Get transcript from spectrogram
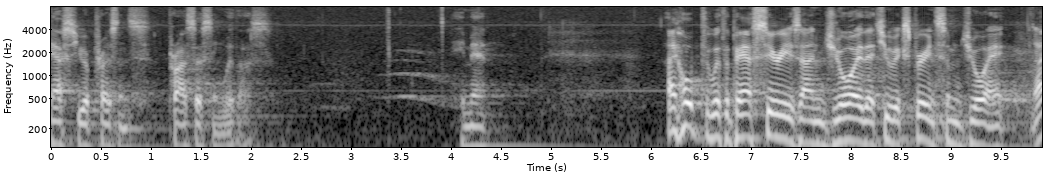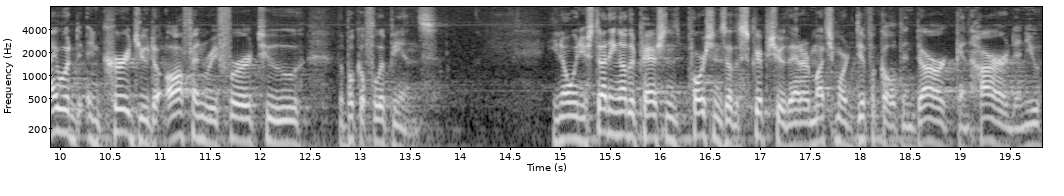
ask your presence processing with us. Amen. I hope with the past series on joy that you experienced some joy. I would encourage you to often refer to the book of Philippians. You know, when you're studying other portions of the scripture that are much more difficult and dark and hard, and you,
